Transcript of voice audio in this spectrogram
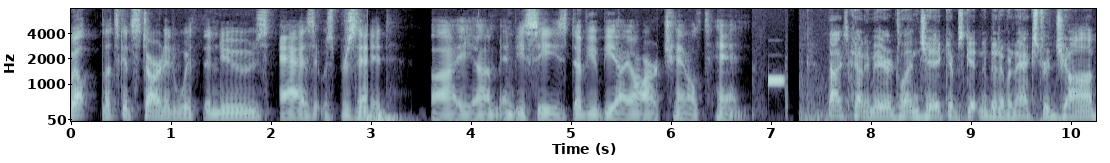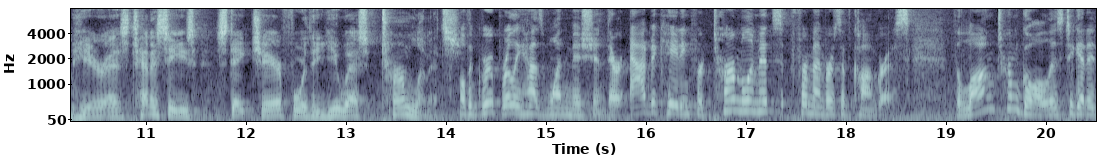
Well, let's get started with the news as it was presented by um, NBC's WBIR Channel 10. Knox County Mayor Glenn Jacobs getting a bit of an extra job here as Tennessee's state chair for the U.S. term limits. Well, the group really has one mission. They're advocating for term limits for members of Congress. The long term goal is to get a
